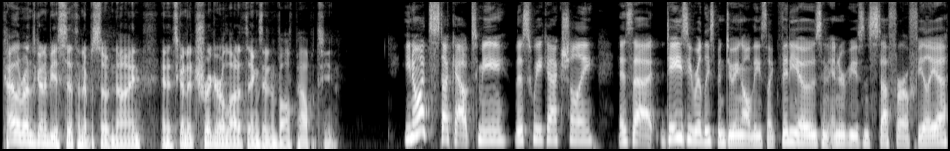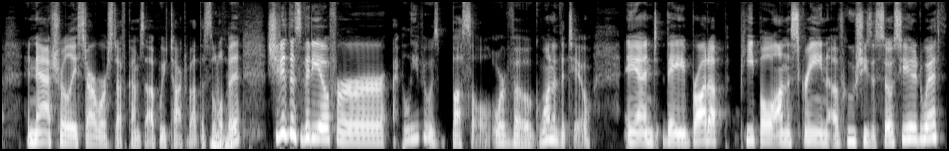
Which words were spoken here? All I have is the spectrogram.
Kylo Ren's going to be a Sith in Episode 9, and it's going to trigger a lot of things that involve Palpatine. You know what stuck out to me this week actually is that Daisy Ridley's been doing all these like videos and interviews and stuff for Ophelia, and naturally Star Wars stuff comes up. We've talked about this a little mm-hmm. bit. She did this video for I believe it was Bustle or Vogue, one of the two. And they brought up people on the screen of who she's associated with,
